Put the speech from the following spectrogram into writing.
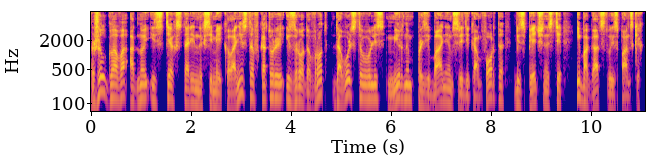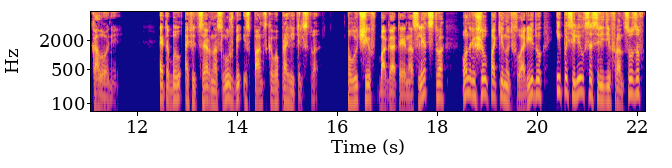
жил глава одной из тех старинных семей колонистов, которые из рода в род довольствовались мирным прозябанием среди комфорта, беспечности и богатства испанских колоний. Это был офицер на службе испанского правительства. Получив богатое наследство, он решил покинуть Флориду и поселился среди французов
